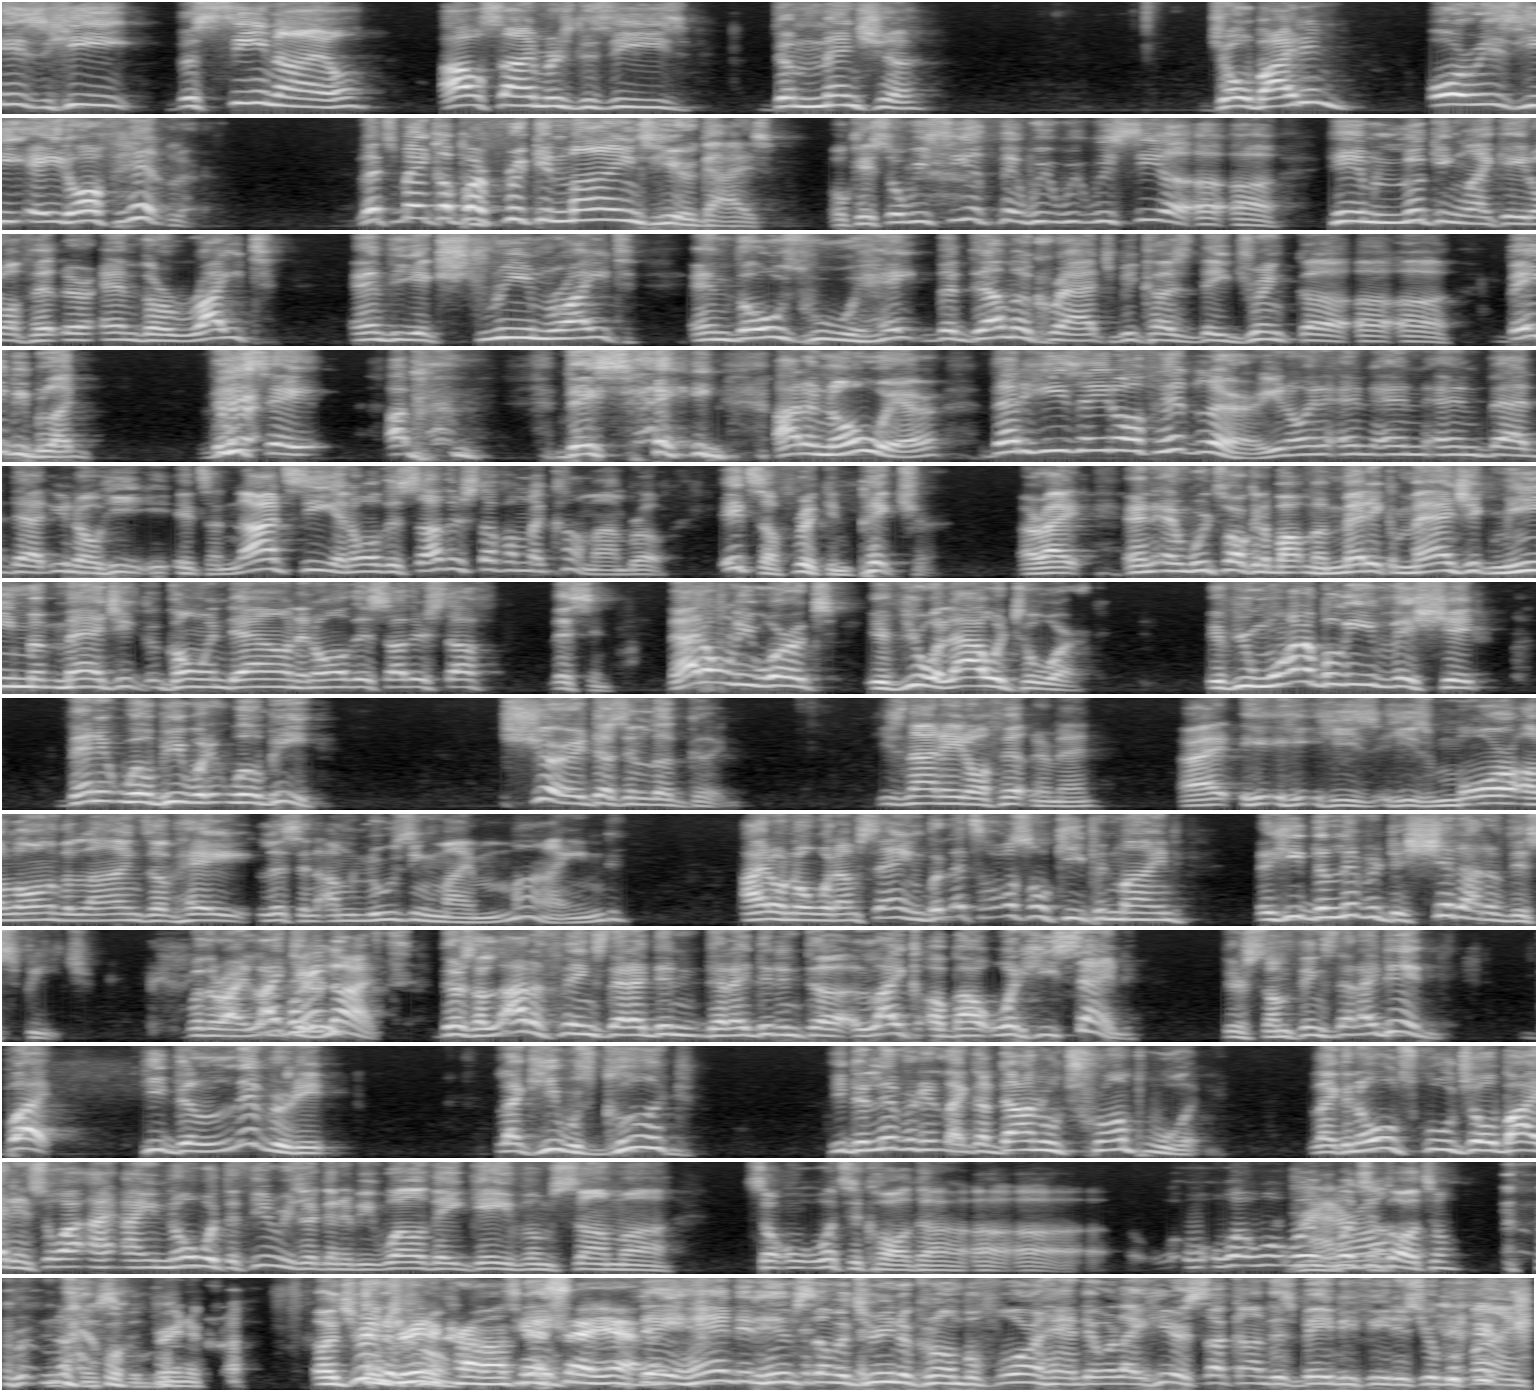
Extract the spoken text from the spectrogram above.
is he the senile, Alzheimer's disease, dementia Joe Biden? Or is he Adolf Hitler? Let's make up our freaking minds here, guys. Okay, so we see a thing, we, we, we see a, a, a him looking like Adolf Hitler, and the right and the extreme right and those who hate the Democrats because they drink uh, uh, uh baby blood, they say uh, they say out of nowhere that he's Adolf Hitler, you know, and and and and that that you know he it's a Nazi and all this other stuff. I'm like, come on, bro, it's a freaking picture. All right. And, and we're talking about mimetic magic, meme magic going down and all this other stuff. Listen, that only works if you allow it to work. If you want to believe this shit, then it will be what it will be. Sure, it doesn't look good. He's not Adolf Hitler, man. All right. He, he, he's he's more along the lines of, hey, listen, I'm losing my mind. I don't know what I'm saying, but let's also keep in mind that he delivered the shit out of this speech whether I like right. it or not. There's a lot of things that I didn't that I didn't uh, like about what he said. There's some things that I did, but he delivered it like he was good. He delivered it like a Donald Trump would, like an old school Joe Biden. So I I know what the theories are going to be. Well, they gave him some uh so what's it called uh uh, uh what, what, what what's it called? So no. adrenochrome. Adrenochrome. Adrenochrome. I was gonna they, say, yeah. They handed him some adrenochrome beforehand. They were like, "Here, suck on this baby fetus. You'll be fine."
